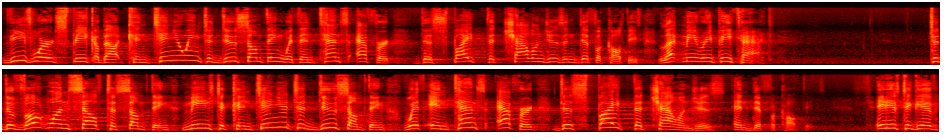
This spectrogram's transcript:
These words speak about continuing to do something with intense effort despite the challenges and difficulties. Let me repeat that To devote oneself to something means to continue to do something with intense effort despite the challenges and difficulties. It is to give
